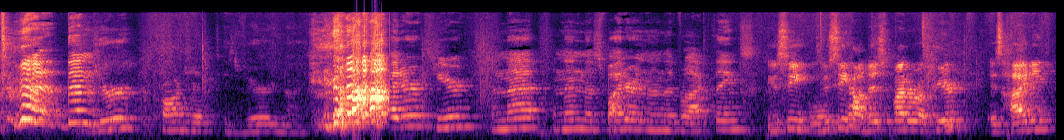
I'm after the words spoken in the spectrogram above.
now. then your project is very nice. spider here and that, and then the spider, and then the black things. You see, you see how this spider up here is hiding?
